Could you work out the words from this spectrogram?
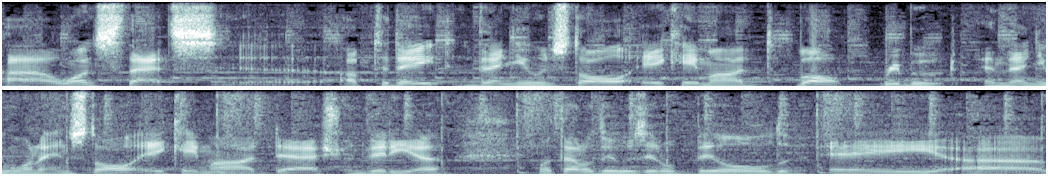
Uh, once that's uh, up to date, then you install akmod, well, reboot, and then you want to install akmod-NVIDIA. What that'll do is it'll build a, uh,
